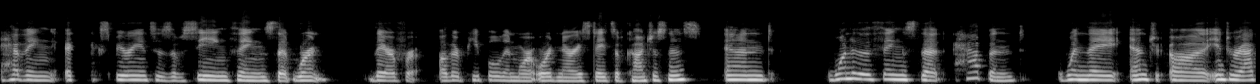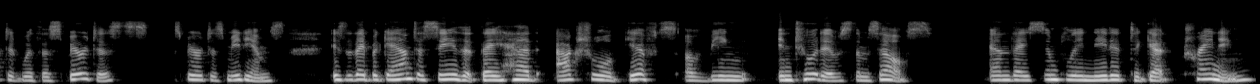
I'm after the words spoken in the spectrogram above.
having experiences of seeing things that weren't there for other people in more ordinary states of consciousness. And one of the things that happened when they ent- uh, interacted with the spiritists, spiritist mediums, is that they began to see that they had actual gifts of being intuitives themselves and they simply needed to get training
